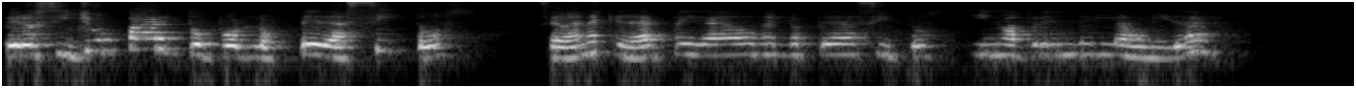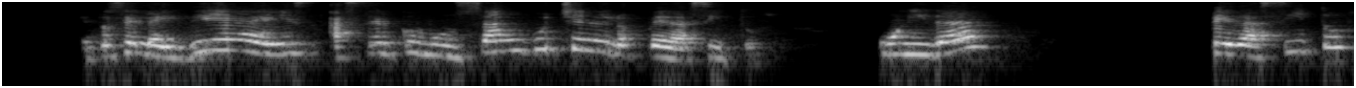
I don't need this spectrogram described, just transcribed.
Pero si yo parto por los pedacitos, se van a quedar pegados en los pedacitos y no aprenden la unidad. Entonces la idea es hacer como un sándwich de los pedacitos. Unidad, pedacitos,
